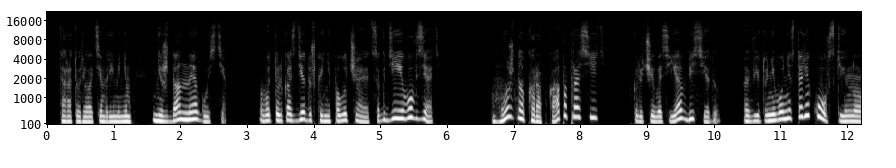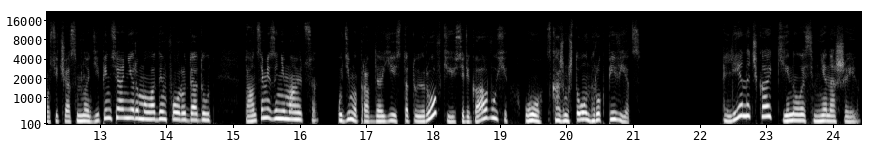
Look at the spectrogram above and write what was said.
— тараторила тем временем нежданная гостья. «Вот только с дедушкой не получается. Где его взять?» «Можно коробка попросить», — включилась я в беседу. Вид у него не стариковский, но сейчас многие пенсионеры молодым фору дадут, танцами занимаются. У Димы, правда, есть татуировки и серега в ухе. О, скажем, что он рок-певец. Леночка кинулась мне на шею.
